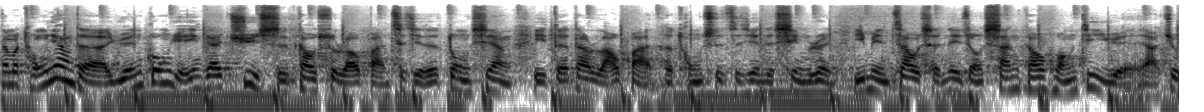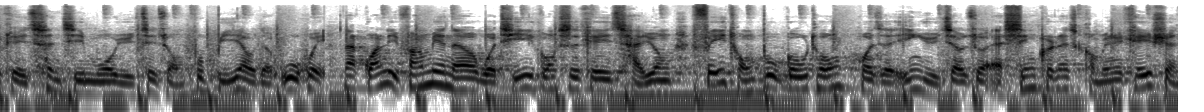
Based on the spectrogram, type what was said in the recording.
那么同样的，员工也应该据实告诉老板自己的动向，以得到老板和同事之间的信任，以免造成那种山高皇帝远啊就可以趁机摸鱼这种不必要的误会。那管理方面呢，我提议公司可以采用非同步沟通，或者英语叫做 asynchronous communication，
